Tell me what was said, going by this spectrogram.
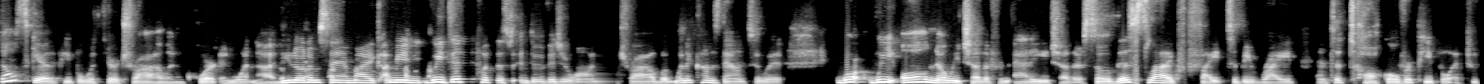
don't scare the people with your trial in court and whatnot. You know what I'm saying, Mike? I mean, we did put this individual on trial, but when it comes down to it, we're, we all know each other from adding each other. So this like fight to be right and to talk over people and to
